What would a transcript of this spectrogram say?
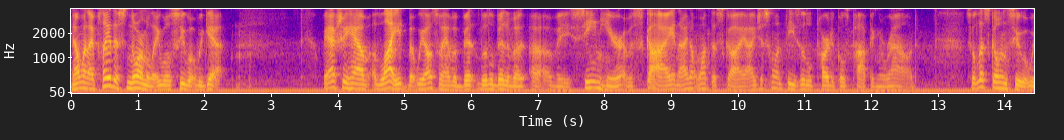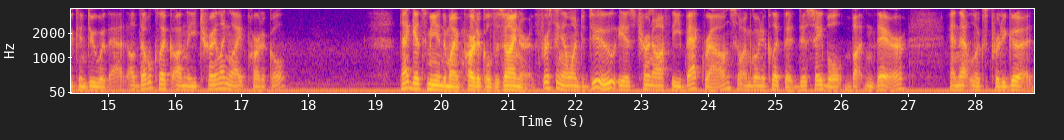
Now when I play this normally, we'll see what we get. We actually have a light, but we also have a bit, little bit of a, uh, of a scene here of a sky, and I don't want the sky, I just want these little particles popping around. So let's go and see what we can do with that. I'll double click on the trailing light particle. That gets me into my particle designer. The first thing I want to do is turn off the background, so I'm going to click the disable button there and that looks pretty good.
